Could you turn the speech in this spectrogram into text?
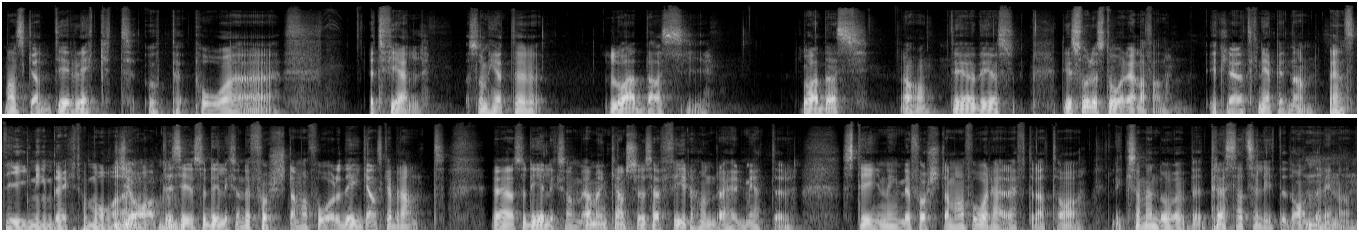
man ska direkt upp på eh, ett fjäll som heter Loadasi. Loadasi? Ja, det, det, är, det är så det står i alla fall. Ytterligare ett knepigt namn. En stigning direkt på morgonen. Ja, Mm. precis. Så det är liksom det första man får och det är ganska brant. Eh, Så det är liksom, ja men kanske så här 400 höjdmeter stigning det första man får här efter att ha liksom ändå pressat sig lite dagen Mm. där innan.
